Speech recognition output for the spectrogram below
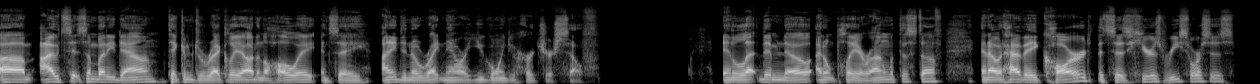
Um, I would sit somebody down, take them directly out in the hallway, and say, I need to know right now, are you going to hurt yourself? And let them know I don't play around with this stuff. And I would have a card that says, here's resources.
